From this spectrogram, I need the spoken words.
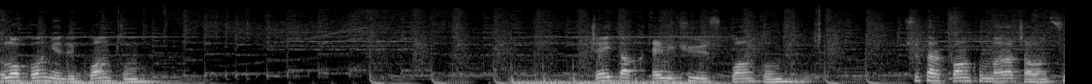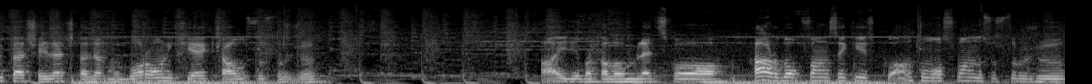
Glock 17 kuantum. JTAC M200 kuantum. Süper kuantumları açalım. Süper şeyler çıkacak mı? Bora 12'ye kabus susturucu. Haydi bakalım let's go. Kar 98 kuantum Osmanlı susturucu.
